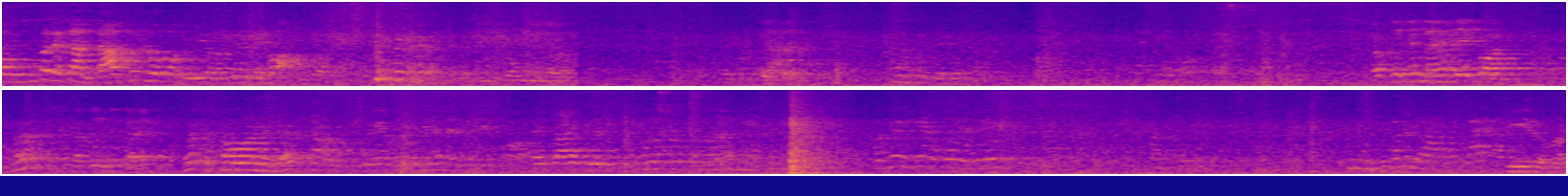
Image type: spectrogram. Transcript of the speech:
าไม่ได้ ตั้งตาพุ่งลงก็มีเราเลยบอก ก็ขึ้นที่ไหนไม่ได้ก่อนก็ขึ้นที่ไหน แล้วก็ต่อเลยแล้วต่อให้ไปคือ ดีหรือเปล่า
